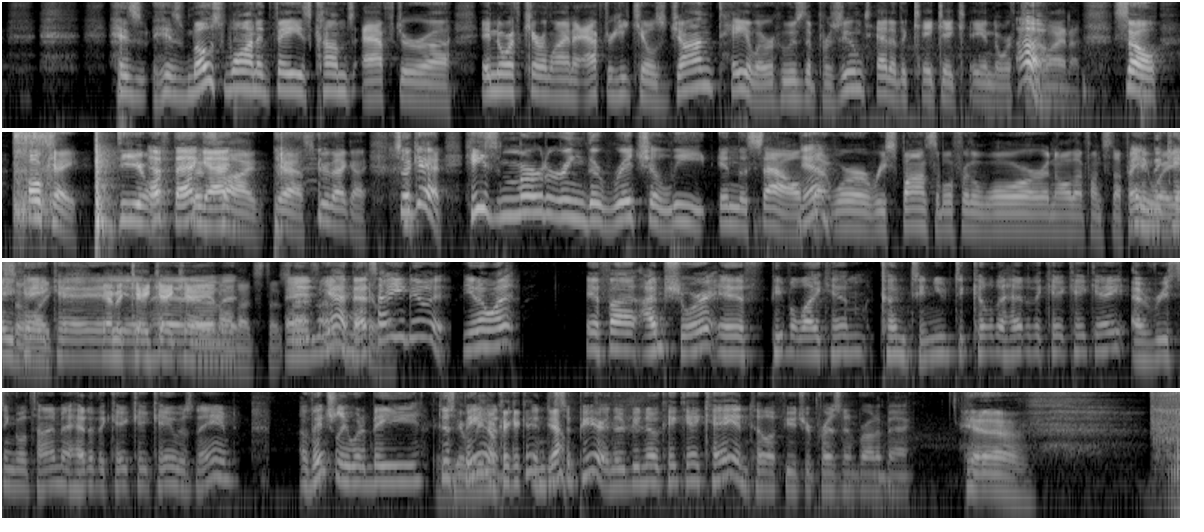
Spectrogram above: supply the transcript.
his his most wanted phase comes after uh, in North Carolina after he kills John Taylor, who is the presumed head of the KKK in North Carolina. So okay, deal. Oh. F that That's guy. Fine. Yeah, screw that guy. So again, he's murdering the rich elite in the South Yeah. that were responsible for the war and all that fun stuff. and Anyway, the so KKK like and the KKK head and all that stuff. So And I'm- yeah, that's how you do it. You know what? If uh, I'm sure if people like him continued to kill the head of the KKK every single time a head of the KKK was named, eventually it would be be disbanded no and yeah. disappear, and there'd be no KKK until a future president brought it back. Yeah.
